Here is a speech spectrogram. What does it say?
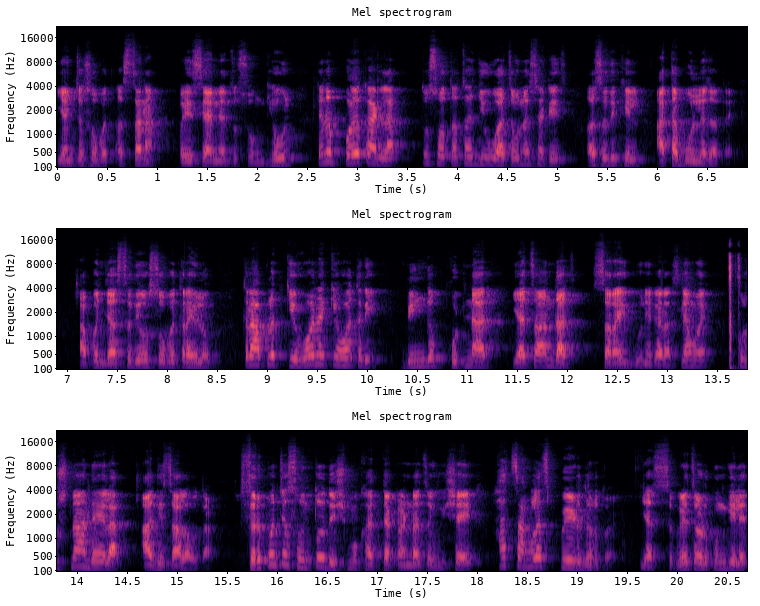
यांच्यासोबत असताना पैसे आणण्याचं सोंग घेऊन त्यानं पळ काढला तो स्वतःचा जीव वाचवण्यासाठीच असं देखील आता बोललं जात आहे आपण जास्त दिवस सोबत राहिलो तर आपलं केव्हा ना केव्हा तरी बिंग फुटणार याचा अंदाज सराईत गुन्हेगार असल्यामुळे कृष्णा आंधळेला आधीच आला होता. सरपंच संतोष देशमुख हत्याकांडाचा विषय हा चांगलाच पेड धरतोय. यात सगळेच अडकून गेलेत.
